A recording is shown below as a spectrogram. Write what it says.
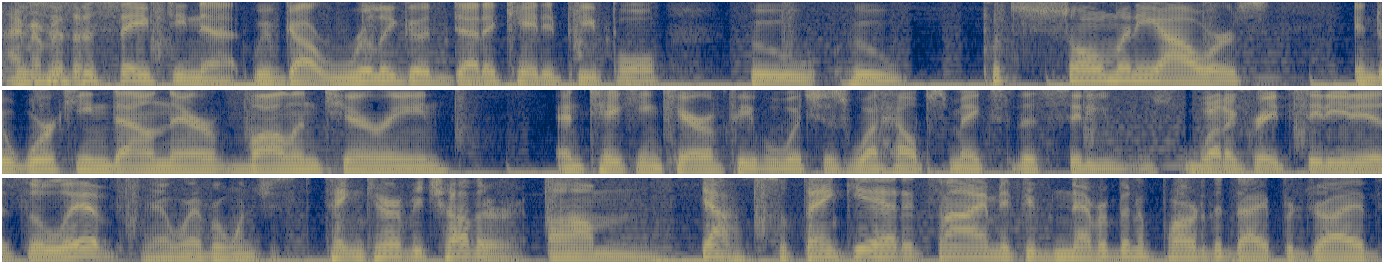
I- I this is the- the, safety net. We've got really good, dedicated people who who put so many hours into working down there, volunteering, and taking care of people, which is what helps makes this city what a great city it is to live. Yeah, where everyone's just taking care of each other. Um, yeah, so thank you ahead of time. If you've never been a part of the diaper drive,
